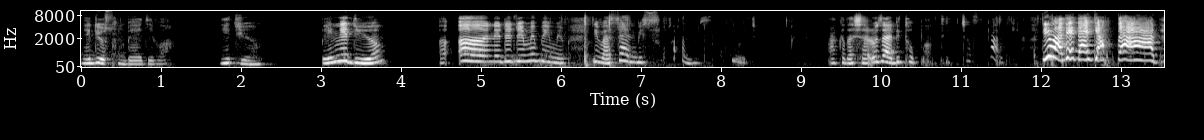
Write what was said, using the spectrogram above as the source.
ne diyorsun be diva? Ne diyorum? Ben ne diyorum? Aa ne dediğimi bilmiyorum. Diva sen bir susar mısın? Divacığım. Arkadaşlar özel bir toplantı yapacağız. Gel gel. Diva neden yaptın?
